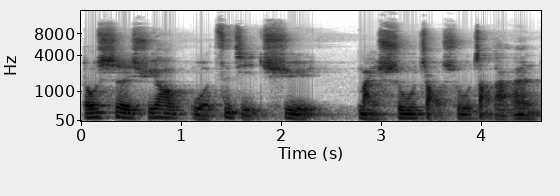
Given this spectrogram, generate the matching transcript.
都是需要我自己去买书、找书、找答案。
